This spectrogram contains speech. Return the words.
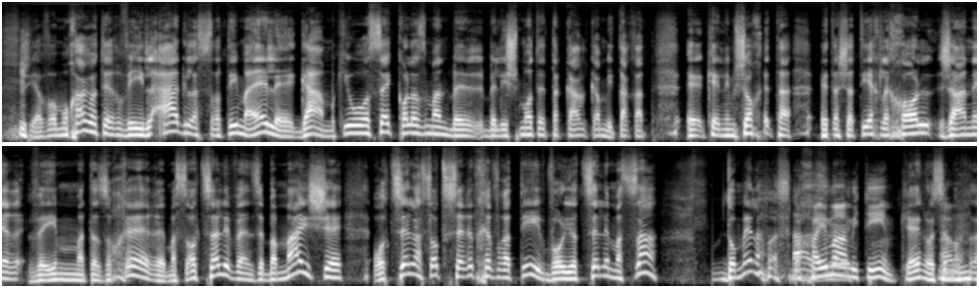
שיבוא מאוחר יותר וילעג לסרטים האלה גם, כי הוא עוסק כל הזמן ב- בלשמוט את הקרקע מתחת, אה, כן, למשוך את, ה- את השטיח לכל ז'אנר, ואם אתה זוכר, מסעות סליבן זה במאי שרוצה לעשות סרט חברתי, והוא יוצא למסע. דומה למסע הזה. בחיים האמיתיים. כן, הוא עושה מסע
